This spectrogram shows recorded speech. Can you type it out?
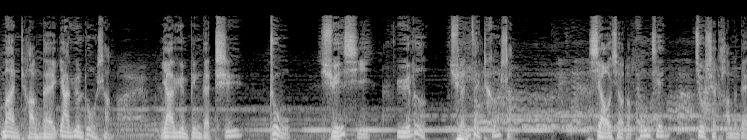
漫长的押运路上，押运兵的吃、住、学习、娱乐全在车上，小小的空间就是他们的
